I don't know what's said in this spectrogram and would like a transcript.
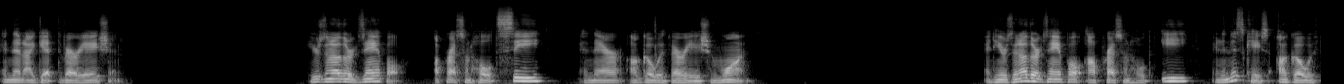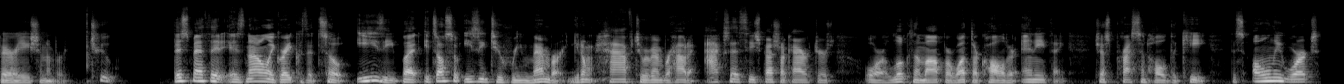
and then I get the variation. Here's another example. I'll press and hold C and there I'll go with variation 1. And here's another example. I'll press and hold E and in this case I'll go with variation number 2. This method is not only great because it's so easy but it's also easy to remember. You don't have to remember how to access these special characters or look them up or what they're called or anything. Just press and hold the key. This only works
